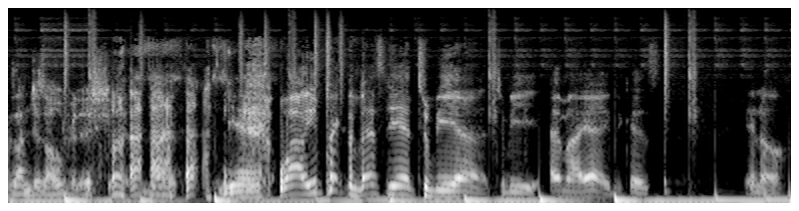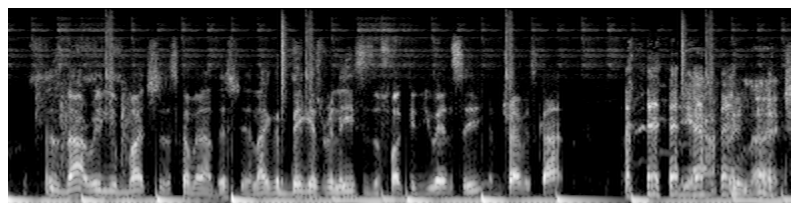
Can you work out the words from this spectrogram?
Because I'm just over this shit. But yeah, Wow, you picked the best year to be uh to be MIA because you know there's not really much that's coming out this year. Like the biggest release is a fucking UNC and Travis Scott. yeah, pretty much.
